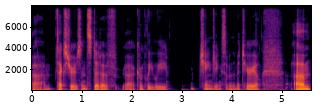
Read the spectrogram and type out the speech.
um, textures instead of uh, completely changing some of the material. Um,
